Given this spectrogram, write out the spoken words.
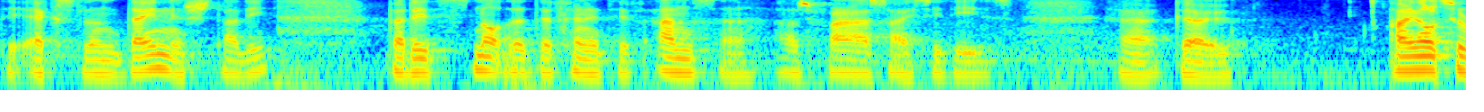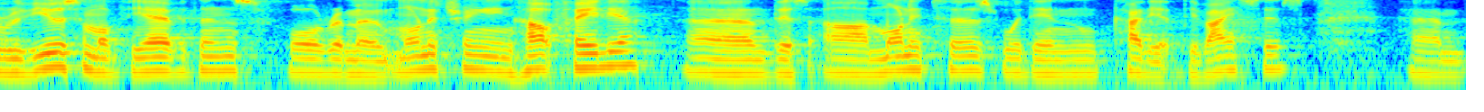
the excellent Danish study, but it's not the definitive answer as far as ICDs uh, go. I also review some of the evidence for remote monitoring in heart failure. Uh, these are monitors within cardiac devices um,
